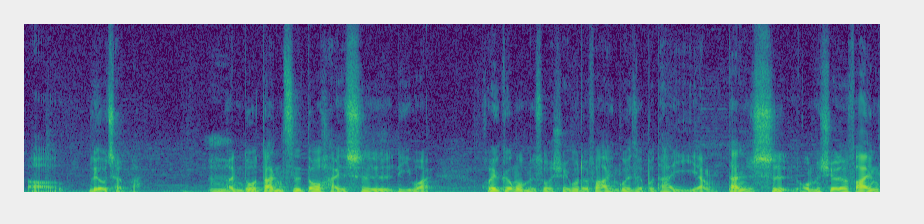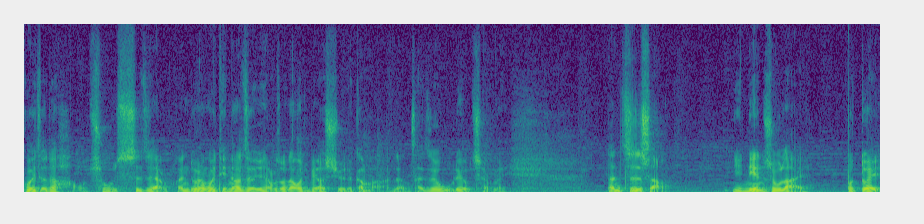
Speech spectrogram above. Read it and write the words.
呃六成吧，嗯很多单字都还是例外。会跟我们所学过的发音规则不太一样，但是我们学了发音规则的好处是这样，很多人会听到这个就想说，那我就不要学了，干嘛？这样才只有五六成而已。但至少你念出来不对，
